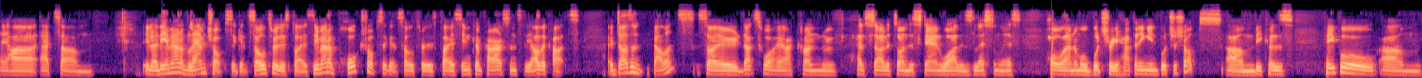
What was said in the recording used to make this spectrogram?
uh, at um, you know the amount of lamb chops that get sold through this place, the amount of pork chops that get sold through this place in comparison to the other cuts, it doesn't balance. So that's why I kind of have started to understand why there's less and less whole animal butchery happening in butcher shops um, because people. Um,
